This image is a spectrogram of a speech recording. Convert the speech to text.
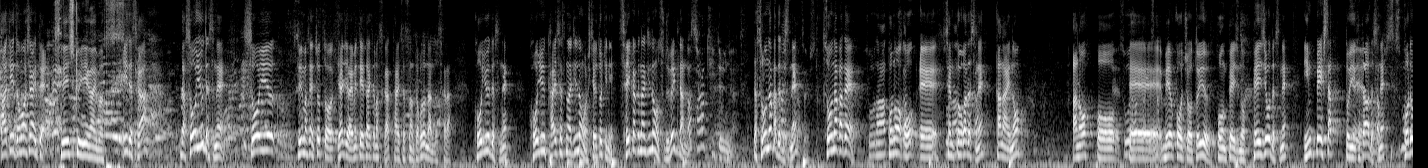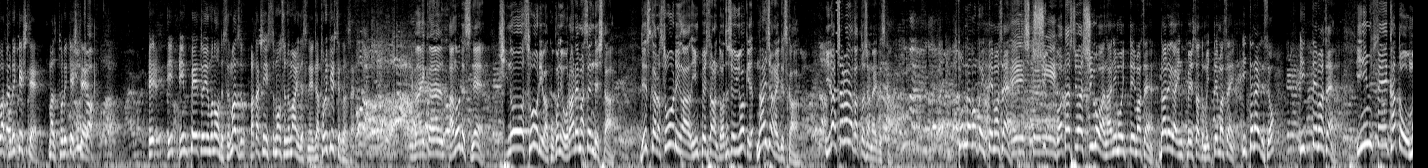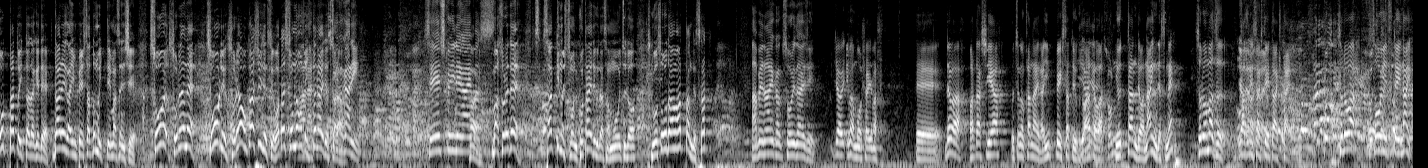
はっきりと申し上げて、静粛に願います。いいですか、だそういうですね、そういう、すみません、ちょっとやじはやめていただけますか、大切なところなんですから、こういうですね、こういう大切な議論をしているときに、正確な議論をするべきなんですよ。から聞いてるんじゃないですか。だその中でですね、その中で、この、おえー先方がですね、家内のあの、えー名誉校長というホームページのページをですね、隠蔽したという方はですね、これは取り消して、まず取り消して、えい隠蔽というものをですね、まず私に質問する前にですね、じゃあ取り消してください。今井君。あのですね、昨日総理はここにおられませんでした。ですから総理が隠蔽したなんて私が言うわけないじゃないですか。いらっしゃらなかったじゃないですか。そんなこと言っていません。私は主語は何も言っていません。誰が隠蔽したとも言っていません。言ってないですよ。言ってません。隠蔽かと思ったと言っただけで、誰が隠蔽したとも言っていませんし、そうそれね、総理、それはおかしいですよ。私そんなこと言ってないですから。静粛に願いはいます。まあ、それで、さっきの質問に答えてください、もう一度、ご相談はあったんですか、安倍内閣総理大臣。じゃあ、今申し上げます。えーでは、私やうちの家内が隠蔽したということをあなたは言ったんではないんですね。それをまず確認させていただきたい。こそれはそう言っていない、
